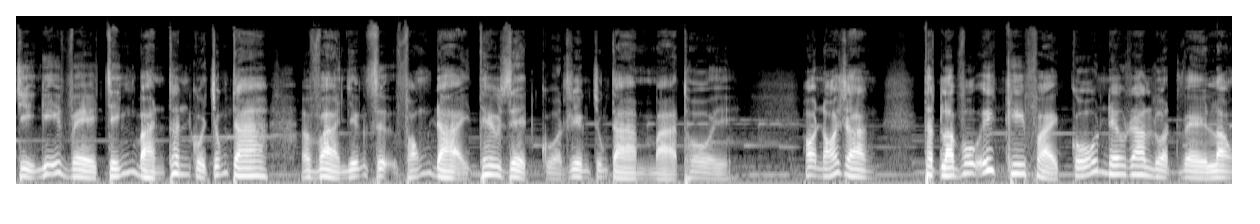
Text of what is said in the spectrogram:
chỉ nghĩ về chính bản thân của chúng ta và những sự phóng đại theo dệt của riêng chúng ta mà thôi. Họ nói rằng thật là vô ích khi phải cố nêu ra luật về lòng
